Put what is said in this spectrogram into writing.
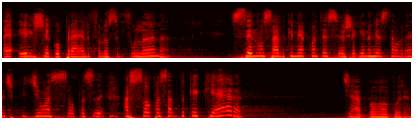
é, ele chegou para ela e falou assim: Fulana, você não sabe o que me aconteceu. Eu cheguei no restaurante, pedi uma sopa. A sopa, sabe do que, que era? De abóbora.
